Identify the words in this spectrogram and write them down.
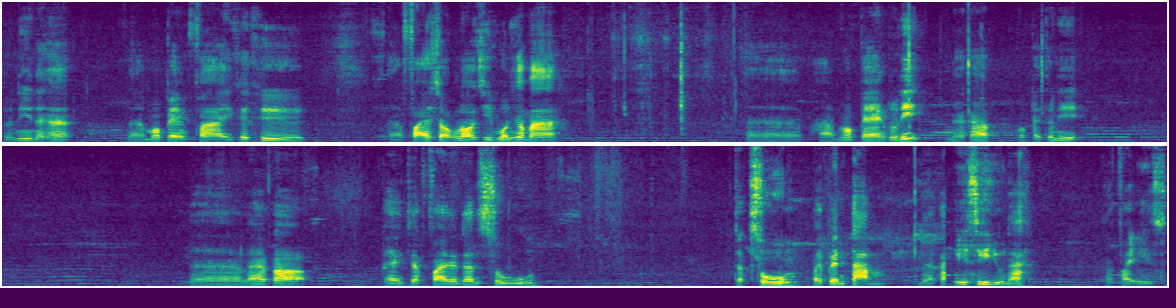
ตัวนี้นะฮะหม้อแปลงไฟก็คืออ่าไฟ200โวลต์เข้ามา ผ่านหม้อแปลงตัวนี้นะครับหม้อแปลงตัวนี้แล้วก็แปลงจากไฟแรงดันสูง จากสูงไปเป็นต่ำนะครับ AC อยู่นะไฟ AC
